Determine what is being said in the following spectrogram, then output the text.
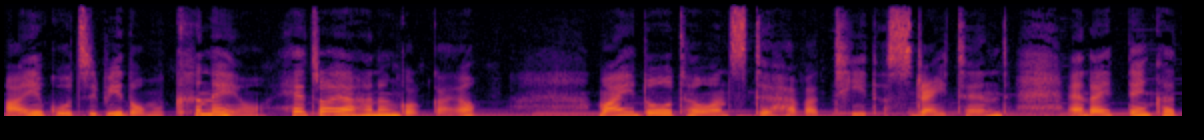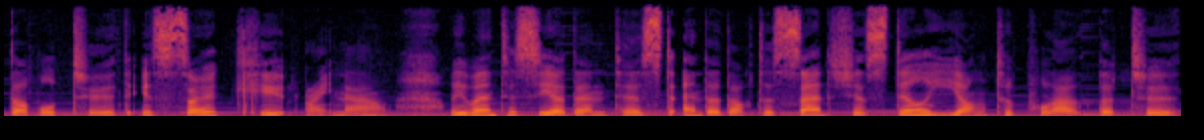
아이 고집이 너무 크네요. 해줘야 하는 걸까요? My daughter wants to have her teeth straightened, and I think a double tooth is so cute right now. We went to see a dentist, and the doctor said she's still young to pull out the tooth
